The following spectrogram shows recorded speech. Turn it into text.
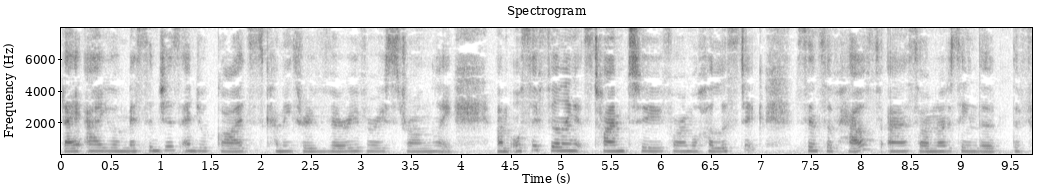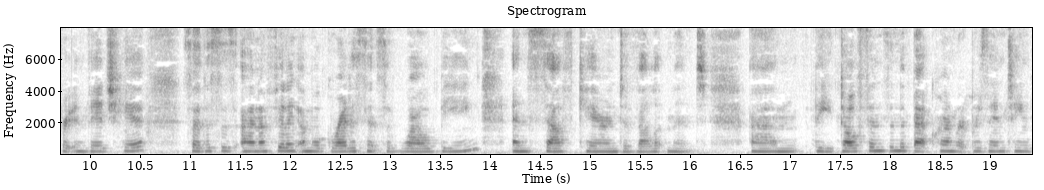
They are your messengers and your guides is coming through very, very strongly. I'm also feeling it's time to for a more holistic sense of health. Uh, so I'm noticing the, the fruit and veg here. So this is, and I'm feeling a more greater sense of well-being and self-care and development. Um, the dolphins in the background representing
